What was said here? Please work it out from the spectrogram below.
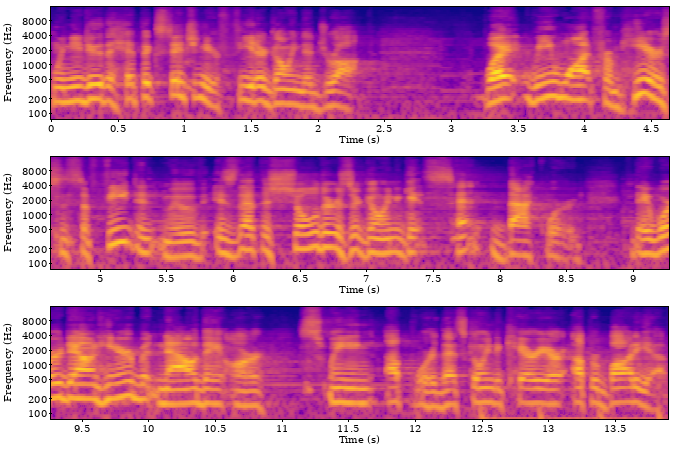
when you do the hip extension, your feet are going to drop. What we want from here, since the feet didn't move, is that the shoulders are going to get sent backward. They were down here, but now they are swinging upward. That's going to carry our upper body up.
